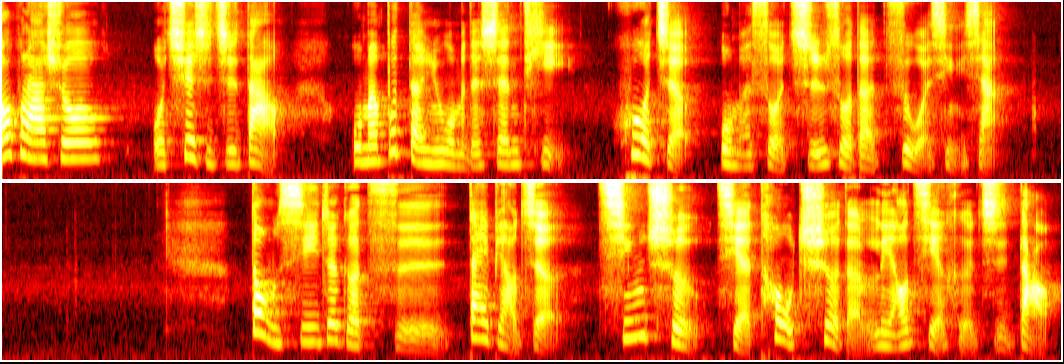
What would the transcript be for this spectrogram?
欧普拉说：“我确实知道，我们不等于我们的身体，或者我们所执着的自我形象。”洞悉这个词代表着清楚且透彻的了解和知道。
